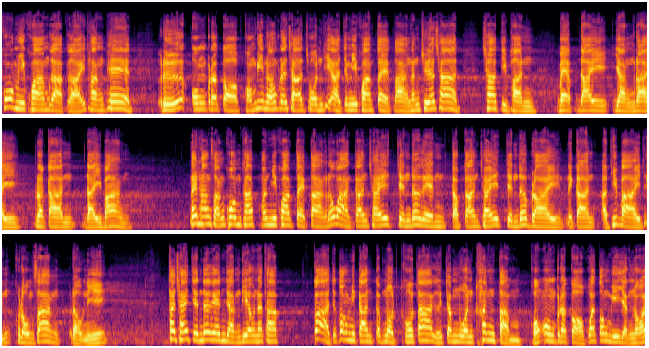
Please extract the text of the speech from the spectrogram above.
ผู้มีความหลากหลายทางเพศ หรือองค์ประกอบของพี่น้องประชาชนที่อาจจะมีความแตกต่างทางเชื้อชาติ ชาติพันธุ์ แบบใดอย่างไรประการใดบ้าง ในทางสังคมครับมันมีความแตกต่างระหว่างการใช้ gender r e n กับการใช้ gender b r i ในการอธิบายถึงโครงสร้างเหล่านี้ ถ้าใช้ gender r e n อย่างเดียวนะครับ ก็อาจจะต้องมีการกำหนดโคต้าหรือจำนวนขั้นต่ำขององค์ประกอบว่าต้องมีอย่างน้อย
